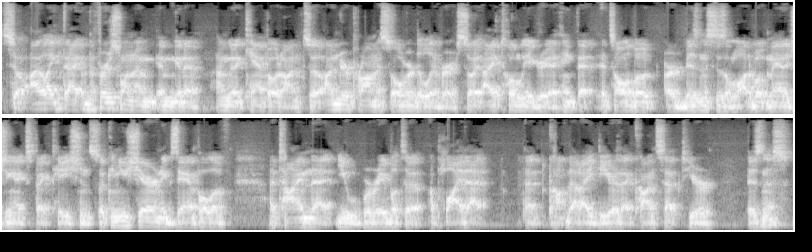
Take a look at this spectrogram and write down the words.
So I like that. The first one I'm, I'm, gonna I'm gonna camp out on. So under promise, over deliver. So I totally agree. I think that it's all about our business is a lot about managing expectations. So can you share an example of a time that you were able to apply that that that idea or that concept to your business?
